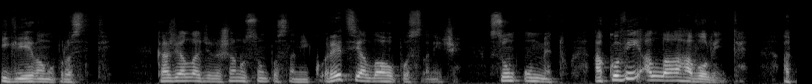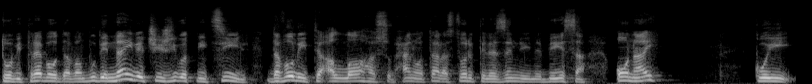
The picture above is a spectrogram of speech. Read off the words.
i grije vam oprostiti. Kaže Allah Đelešanu svom poslaniku, reci Allahu poslaniče, svom ummetu, ako vi Allaha volite, a to bi trebao da vam bude najveći životni cilj, da volite Allaha subhanahu wa ta'ala, stvoritelja zemlje i nebesa, onaj koji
